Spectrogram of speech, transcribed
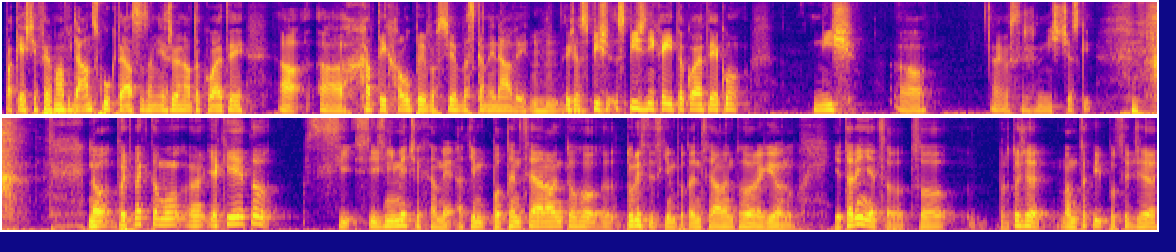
pak je ještě firma v Dánsku, která se zaměřuje na takové ty a, a chaty, chalupy prostě ve Skandinávii. Mm-hmm. Takže spíš, spíš vznikají takové ty jako níž, a, nevím, jak se řekne níž česky. no, pojďme k tomu, jaký je to s, s jižními Čechami a tím potenciálem toho, turistickým potenciálem toho regionu. Je tady něco, co, protože mám takový pocit, že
